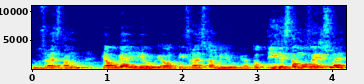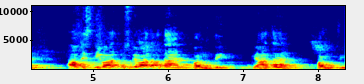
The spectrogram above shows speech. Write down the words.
दूसरा स्तंभ क्या हो गया? ये हो गया, और तीसरा स्तंभ ये हो गया। तो तीन स्तंभ हो गए इसमें। अब इसकी बात, उसके बाद आता है पंक्ति। क्या आता है? पंक्ति।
